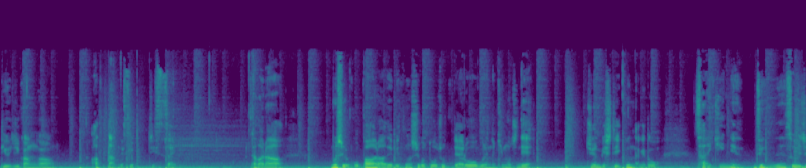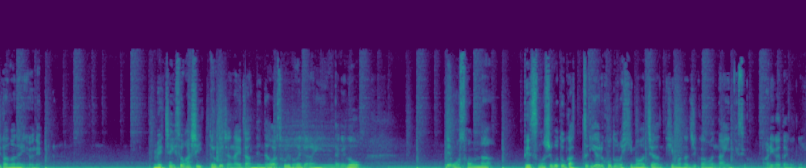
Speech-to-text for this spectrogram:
ていう時間があったんですよ、実際。だから、むしろこうパーラーで別の仕事をちょっとやろうぐらいの気持ちで準備していくんだけど、最近ね、全然そういう時間がないのよね。めっちゃ忙しいってわけじゃない。残念ながらそういうわけじゃないんだけど、でもそんな別の仕事がっつりやるほどの暇はじゃ暇な時間はないんですよ。ありがたいことに。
